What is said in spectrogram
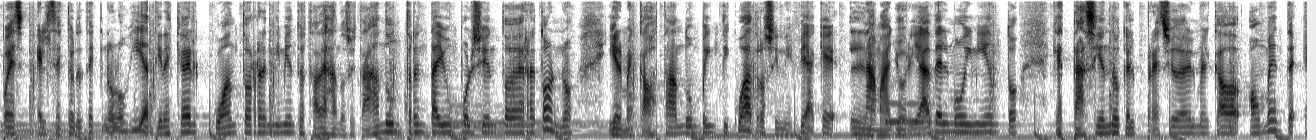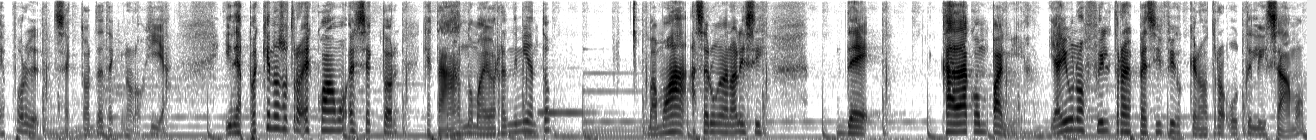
pues el sector de tecnología tienes que ver cuánto rendimiento está dejando. Si está dando un 31% de retorno y el mercado está dando un 24%, significa que la mayoría del movimiento que está haciendo que el precio del mercado aumente es por el sector de tecnología. Y después que nosotros escogamos el sector que está dando mayor rendimiento, vamos a hacer un análisis de cada compañía. Y hay unos filtros específicos que nosotros utilizamos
